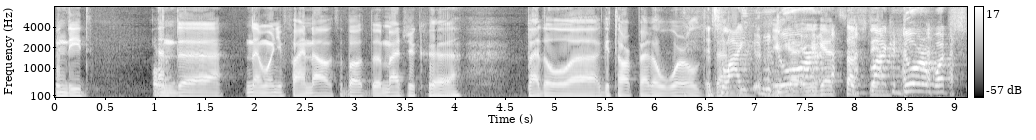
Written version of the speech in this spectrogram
indeed. And, uh, and, then when you find out about the magic uh, pedal, uh, guitar pedal world, it's like a door. You get, you get it's like a door which,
